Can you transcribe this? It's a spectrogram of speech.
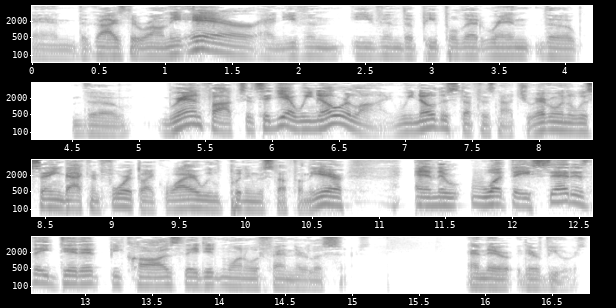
and the guys that were on the air and even, even the people that ran the, the ran Fox that said, yeah, we know we're lying. We know this stuff is not true. Everyone was saying back and forth, like, why are we putting this stuff on the air? And the, what they said is they did it because they didn't want to offend their listeners and their, their viewers.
